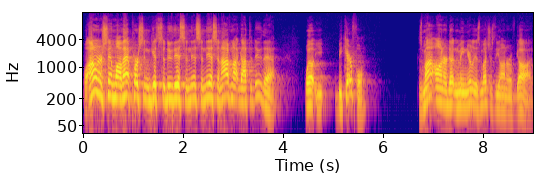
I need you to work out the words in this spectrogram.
Well, I don't understand why that person gets to do this and this and this, and I've not got to do that. Well, you, be careful, because my honor doesn't mean nearly as much as the honor of God.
